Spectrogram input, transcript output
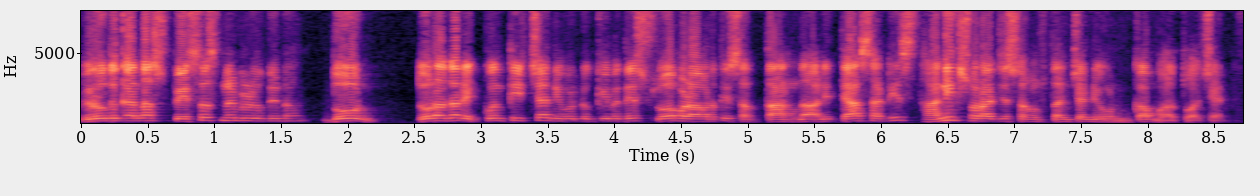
विरोधकांना स्पेसच न मिळू देणं. दोन दोन हजार एकोणतीसच्या निवडणुकीमध्ये स्वबळावरती सत्ता आणणं आणि त्यासाठी स्थानिक स्वराज्य संस्थांच्या निवडणुका महत्त्वाच्या आहेत.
